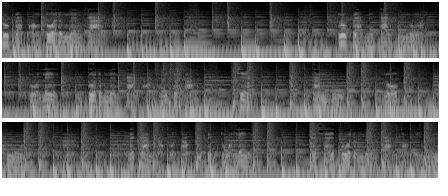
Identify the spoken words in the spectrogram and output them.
รูปแบบของตัวดำเนินการ รูปแบบในการคำนวณ ตัวเลขหรือตัวดำเนินการทางคณิตศาสตร์ เช่น การบวก ลบ คูณ หาร และการหาผลลัพธ์ที่เป็นตัวเลข จะใช้ตัวดำเนินการต่อไปนี้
